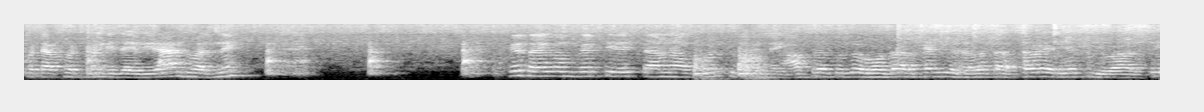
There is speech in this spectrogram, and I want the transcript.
ફટાફટ મળી જાય એવી રાંધવા જ નહીં કે એમ કરતી રહીશ તો હમણાં કે નહીં. આપણે તો જો વઘાર થઈ ગયો છે હવે તો સળે એટલી વાર છે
